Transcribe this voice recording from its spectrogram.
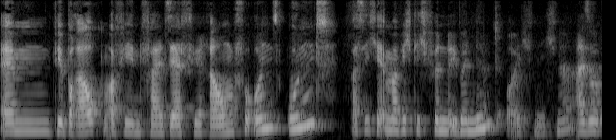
Ähm, wir brauchen auf jeden Fall sehr viel Raum für uns und, was ich ja immer wichtig finde, übernimmt euch nicht. Ne? Also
